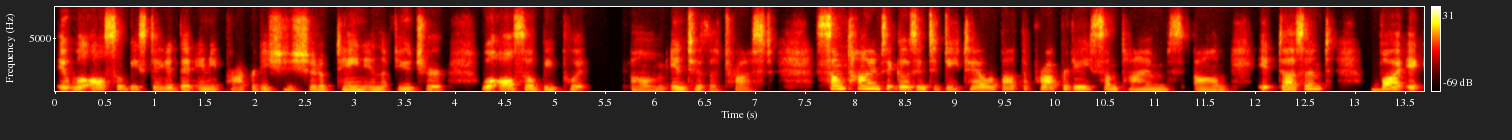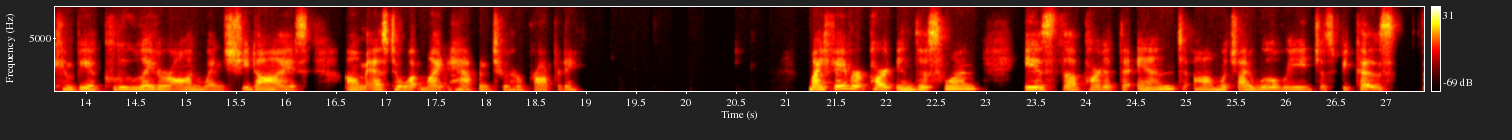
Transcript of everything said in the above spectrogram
It will also be stated that any property she should obtain in the future will also be put um, into the trust. Sometimes it goes into detail about the property, sometimes um, it doesn't, but it can be a clue later on when she dies um, as to what might happen to her property. My favorite part in this one is the part at the end, um, which I will read just because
